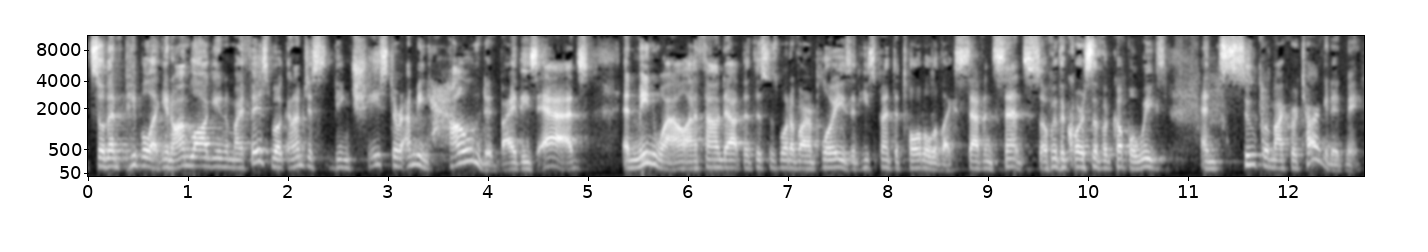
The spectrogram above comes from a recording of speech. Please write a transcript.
So then people like, you know, I'm logging into my Facebook and I'm just being chased around, I'm being hounded by these ads. And meanwhile, I found out that this is one of our employees and he spent a total of like seven cents over the course of a couple of weeks and super micro targeted me.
